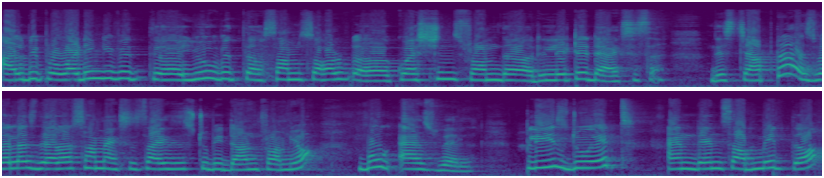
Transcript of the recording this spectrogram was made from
I'll be providing you with uh, you with uh, some solved uh, questions from the related exercise this chapter as well as there are some exercises to be done from your book as well. Please do it and then submit the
